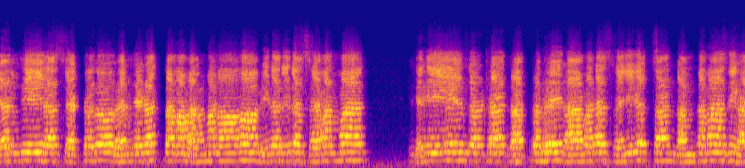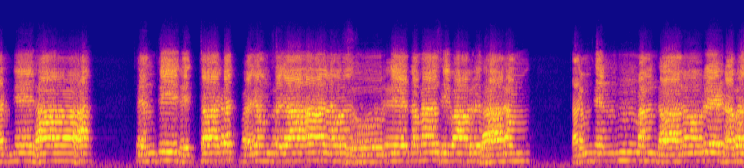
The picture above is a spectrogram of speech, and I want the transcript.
चञ्चीरस्य क्रतोभिर्निषत्तममर्मणो विदरितस्य मर्म यदि स्वक्षत्रप्रभृतामदस्य युयुत्सन्तम् तमसि हर्ण्येधाः चञ्चीदित्थाकत्वयम् सयानमसूर्ये तमसि वावृधानम्। तम् चिन्मन्दानो वृषभः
